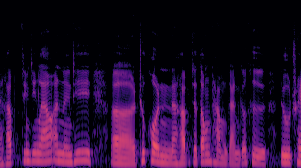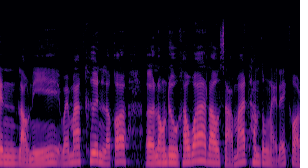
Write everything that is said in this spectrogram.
นะครับจริง ๆ แล้วอันหนึ่งที่ทุกคนนะครับจะต้องทำกันก็คือดูเทรนด์เหล่านี้ไว้มากขึ้น แล้วก็ลองดูครับว่าเราสามารถทำตรงไหนได้ก่อน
